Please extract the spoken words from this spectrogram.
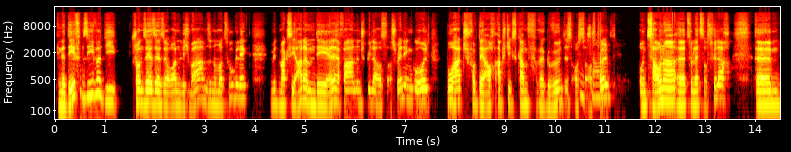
in der Defensive, die schon sehr, sehr, sehr ordentlich war, haben sie nochmal zugelegt, mit Maxi Adam, DEL-erfahrenen Spieler aus, aus Schwenningen geholt, Bohac, der auch Abstiegskampf äh, gewöhnt ist aus, aus Tölz und Zauner äh, zuletzt aus Villach. Ähm,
